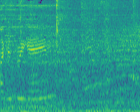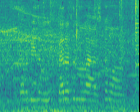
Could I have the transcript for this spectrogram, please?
Second free game. Gotta be the better than the last. Come on.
